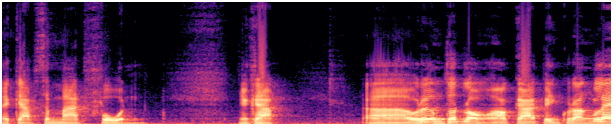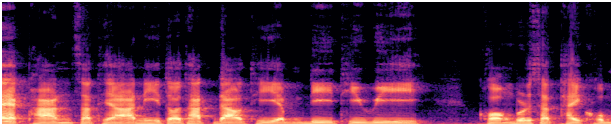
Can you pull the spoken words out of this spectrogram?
นะครับสมาร์ทโฟนนะครับเริ่มทดลองออกอากาศเป็นครั้งแรกผ่านสถานีโทรทัศน์ดาวเทียม DTV ของบริษัทไทยคม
